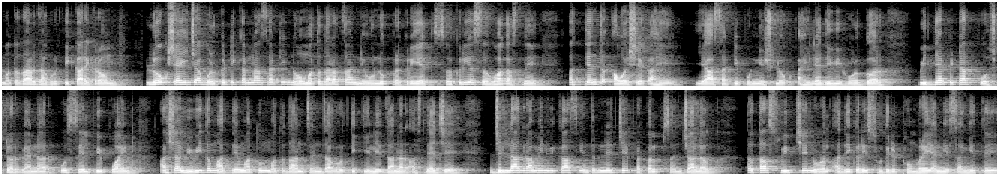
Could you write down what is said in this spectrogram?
मतदार जागृती कार्यक्रम. लोकशाहीच्या बळकटीकरणासाठी नवमतदाराचा निवडणूक प्रक्रियेत सक्रिय सहभाग असणे अत्यंत आवश्यक आहे. यासाठी पुण्यश्लोक अहिल्यादेवी होळकर विद्यापीठात पोस्टर बॅनर व सेल्फी पॉईंट अशा विविध माध्यमातून मतदान जनजागृती केली जाणार असल्याचे जिल्हा ग्रामीण विकास यंत्रणेचे प्रकल्प संचालक तथा स्वीपचे नोडल अधिकारी सुधीर ठोंबरे यांनी सांगितले.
